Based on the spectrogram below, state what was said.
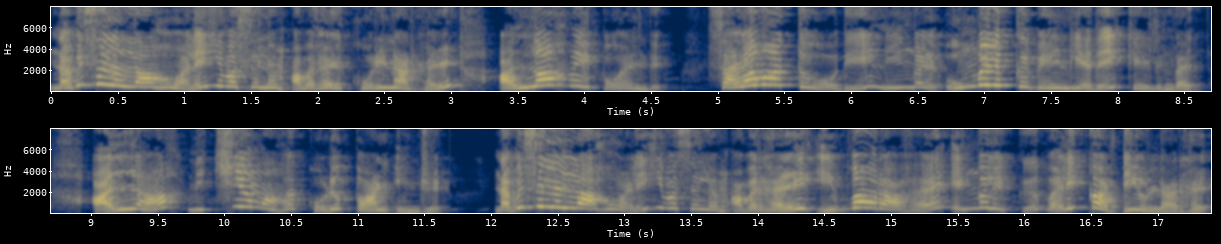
நபிசல்லாஹூ அலஹி வசல்லம் அவர்கள் கூறினார்கள் அல்லாஹுவை புகழ்ந்து சலவாத்து ஓதி நீங்கள் உங்களுக்கு வேண்டியதை கேளுங்கள். அல்லாஹ் நிச்சயமாக கொடுப்பான் என்று. நபிசல்லாஹூ அலைஹி வசல்லம் அவர்கள் இவ்வாறாக எங்களுக்கு வழிகாட்டியுள்ளார்கள்.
